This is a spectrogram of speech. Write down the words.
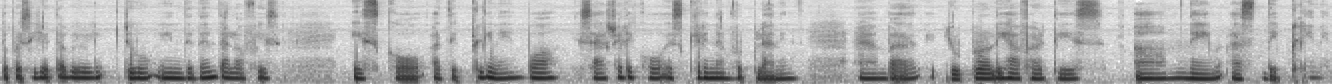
the procedure that we do in the dental office is called a deep cleaning. Well, it's actually called a scaling and root planing, um, but you probably have heard this um, name as deep cleaning.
